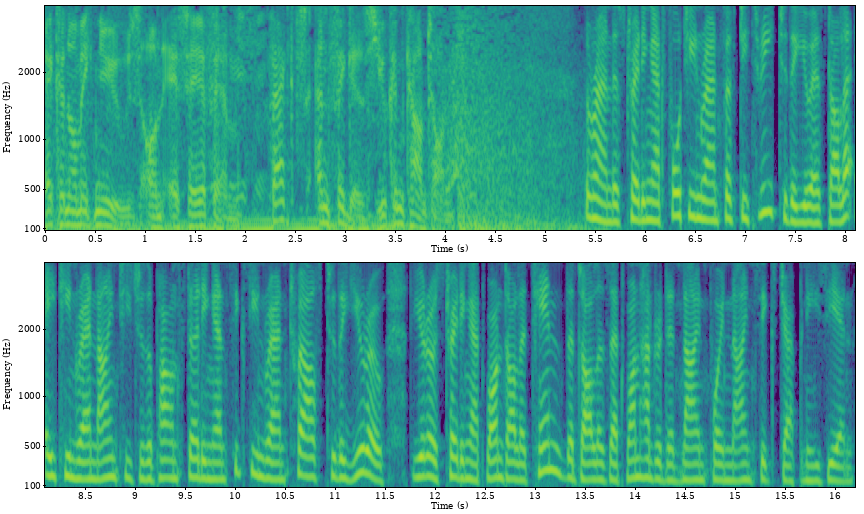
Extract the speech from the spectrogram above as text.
Economic news on SAFM. Facts and figures you can count on. The rand is trading at 14 rand 53 to the US dollar, 18 rand 90 to the pound sterling and 16 rand 12 to the euro. The euro is trading at $1.10, the dollar is at 109.96 Japanese yen.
